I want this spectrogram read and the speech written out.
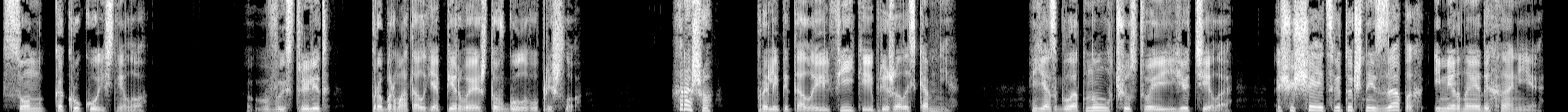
Сон как рукой сняло. «Выстрелит», — пробормотал я первое, что в голову пришло. «Хорошо», — пролепетала эльфийка и прижалась ко мне. Я сглотнул, чувствуя ее тело, ощущая цветочный запах и мерное дыхание.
